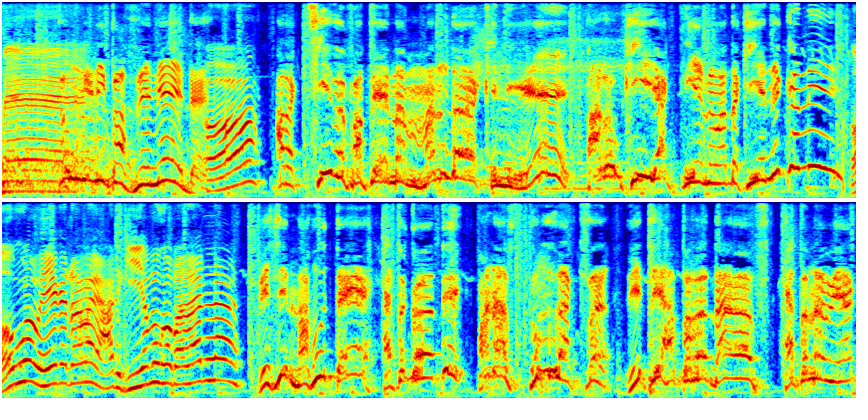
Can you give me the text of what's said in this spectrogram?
මේ තුන්වෙනි ප්‍රශ්නේ නේද? ඕ අර ක්ෂීරපතේ නම් මන්දාකිනේ පරු කීයක් තියෙනවද කියන එකනේ. ඔව් ඔව් ඒක තමයි හරි කියමුකෝ බලන්න විසි නහුතේ හැතකෝති පනස් තුන් ලක්ෂ විති හතරදස් හැතනවයක්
